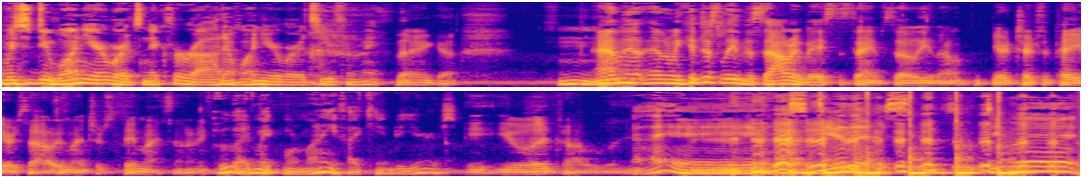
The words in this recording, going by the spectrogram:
We should do one year where it's Nick for Rod and one year where it's you for me. There you go. Hmm. And and we could just leave the salary base the same. So you know, your church would pay your salary, my church would pay my salary. Ooh, I'd make more money if I came to yours. You, you would probably. Hey, let's do this. Do it.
